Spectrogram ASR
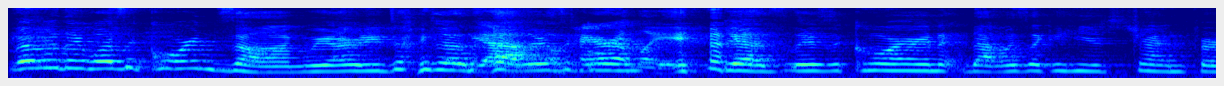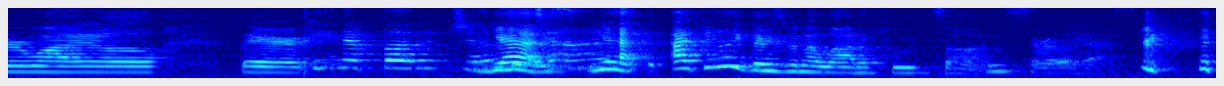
Remember there was a corn song. We already talked about Yeah, that. There's apparently. A corn, yes, there's a corn. That was like a huge trend for a while. There. Peanut butter jelly Yes, time. yeah. I feel like there's been a lot of food songs. It really has.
